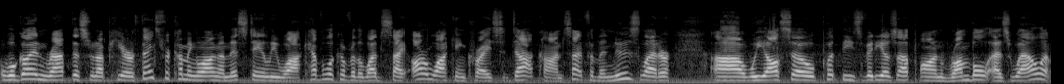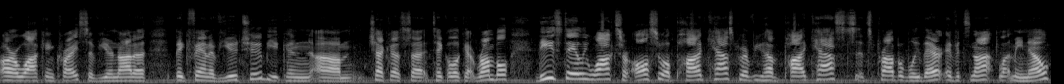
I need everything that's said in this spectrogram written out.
we'll go ahead and wrap this one up here. Thanks for coming along on this daily walk. Have a look over the website, ourwalkinchrist.com. Sign up for the newsletter. Uh, we also put these videos up on Rumble as well at Our Walk Christ. If you're not a big fan of YouTube, you can um, check us, uh, take a look at Rumble. These daily walks are also a podcast. Wherever you podcasts, it's probably there. If it's not, let me know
